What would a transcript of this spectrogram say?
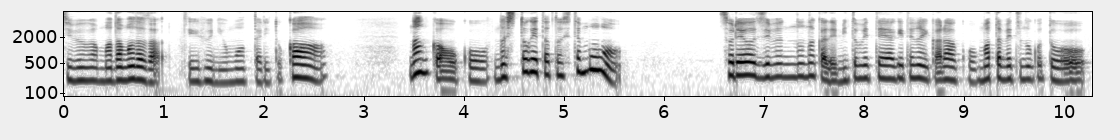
自分はまだまだだっていうふうに思ったりとか何かをこう成し遂げたとしてもそれを自分の中で認めてあげてないからこうまた別のことを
